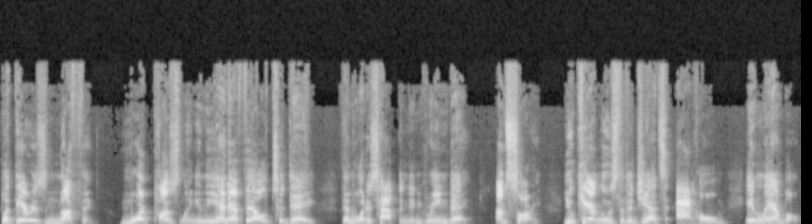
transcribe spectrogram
But there is nothing more puzzling in the NFL today than what has happened in Green Bay. I'm sorry. You can't lose to the Jets at home in Lambeau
